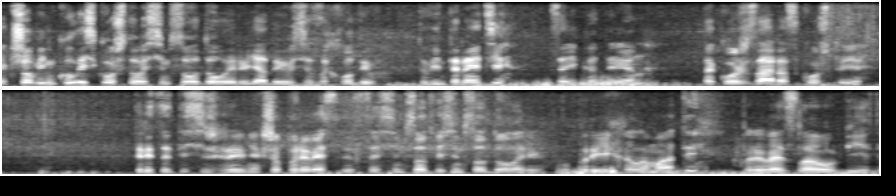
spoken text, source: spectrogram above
Якщо він колись коштував 700 доларів, я дивився, заходив, то в інтернеті цей КТН також зараз коштує 30 тисяч гривень. Якщо перевезти, це 700-800 доларів. Приїхала мати, привезла обід.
